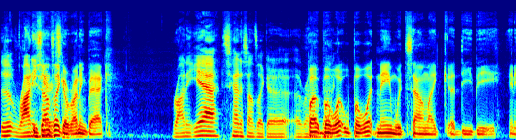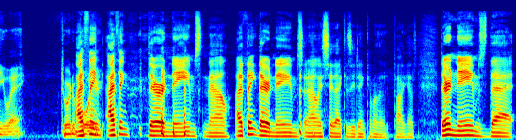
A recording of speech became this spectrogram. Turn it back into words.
Ronnie He sounds like a running back. Ronnie. Yeah, this kind of sounds like a, a running But but back. what but what name would sound like a DB anyway? Jordan I think I think there are names now. I think there are names, and I only say that because he didn't come on the podcast. There are names that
